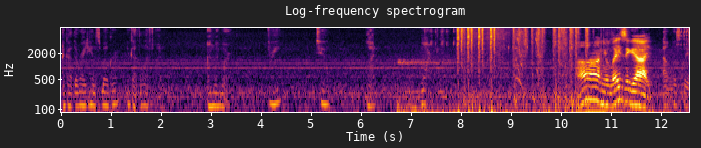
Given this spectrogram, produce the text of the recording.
I got the right hand smoker, you got the left one. On my mark. Three, two, one. Mark. Ah, you lazy guy. Outpost clear.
